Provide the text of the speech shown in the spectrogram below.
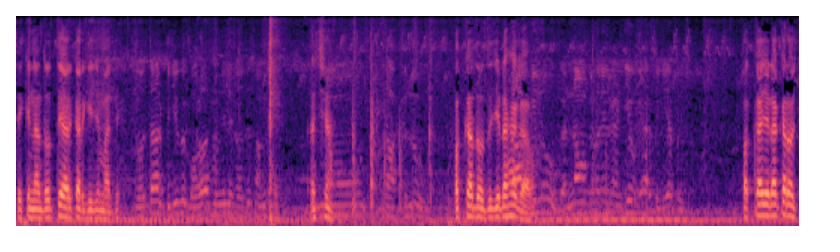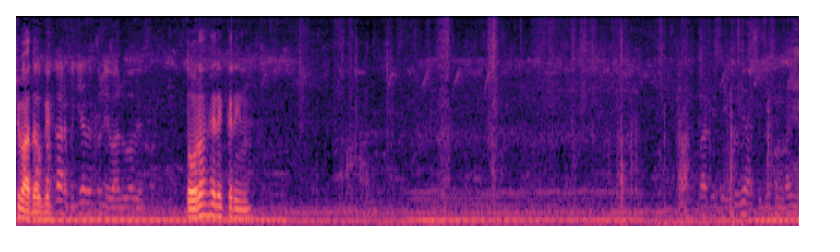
ਤੇ ਕਿੰਨਾ ਦੁੱਧ ਤਿਆਰ ਕਰ ਗਈ ਜੇ ਮੱਝ? ਦੁੱਧ ਹਰਪੀ ਜੀ ਕੋਈ ਬੋਲਾ ਸਮਝ ਲੈ ਦੁੱਧ ਸਮਝ ਲੈ ਅੱਛਾ। 10 ਕਿਲੋ ਪੱਕਾ ਦੁੱਧ ਜਿਹੜਾ ਹੈਗਾ ਵਾ। ਕਿਲੋ ਹੋਊਗਾ 9 ਕਿਲੋ ਦੀ ਰੁਪਈਆ ਆਪਣੀ। ਪੱਕਾ ਜਿਹੜਾ ਘਰੋਂ ਚਵਾ ਦੋਗੇ? ਘਰ ਰੁਪਈਆ ਵੇਖੋ ਲੈਵਾ ਲੂਆ ਵੇਖੋ। ਤੋਰੋ ਫਿਰ ਇੱਕ ਵਾਰੀ ਨੂੰ ਬਾਕੀ ਸਹੀ ਕੋਈ ਹਰ ਰੁਪਈਆ ਸੁਣਦਾ ਹੀ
